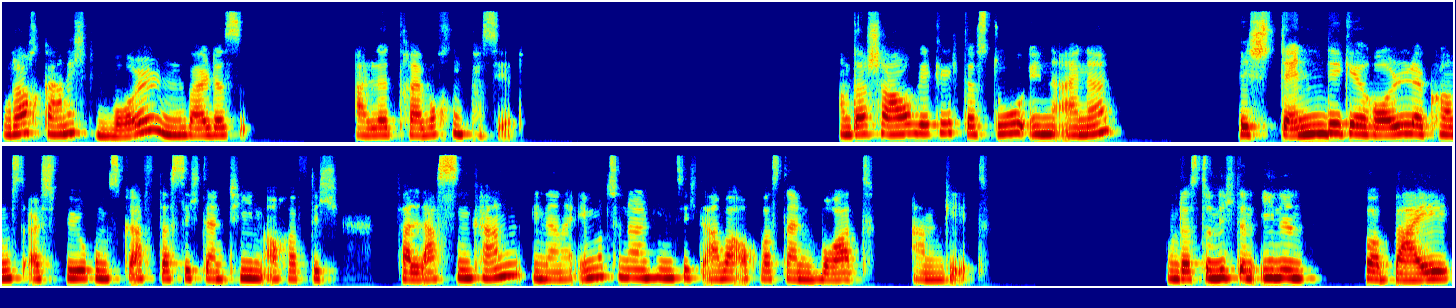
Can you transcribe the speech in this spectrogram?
oder auch gar nicht wollen, weil das alle drei Wochen passiert. Und da schau wirklich, dass du in eine beständige Rolle kommst als Führungskraft, dass sich dein Team auch auf dich verlassen kann, in einer emotionalen Hinsicht, aber auch was dein Wort angeht. Und dass du nicht an ihnen vorbei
